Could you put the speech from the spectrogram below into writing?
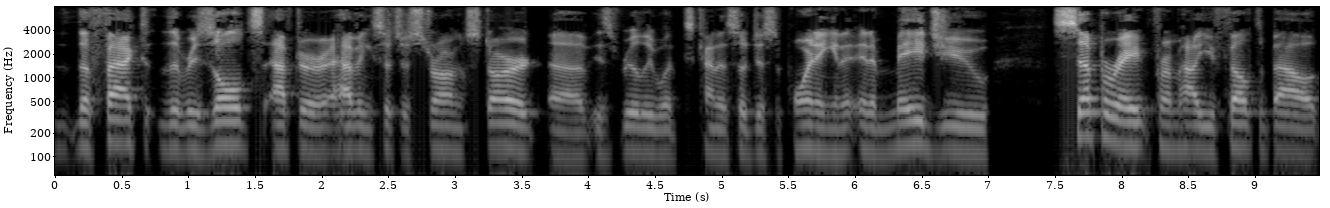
the fact the results after having such a strong start uh, is really what's kind of so disappointing, and it, and it made you separate from how you felt about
